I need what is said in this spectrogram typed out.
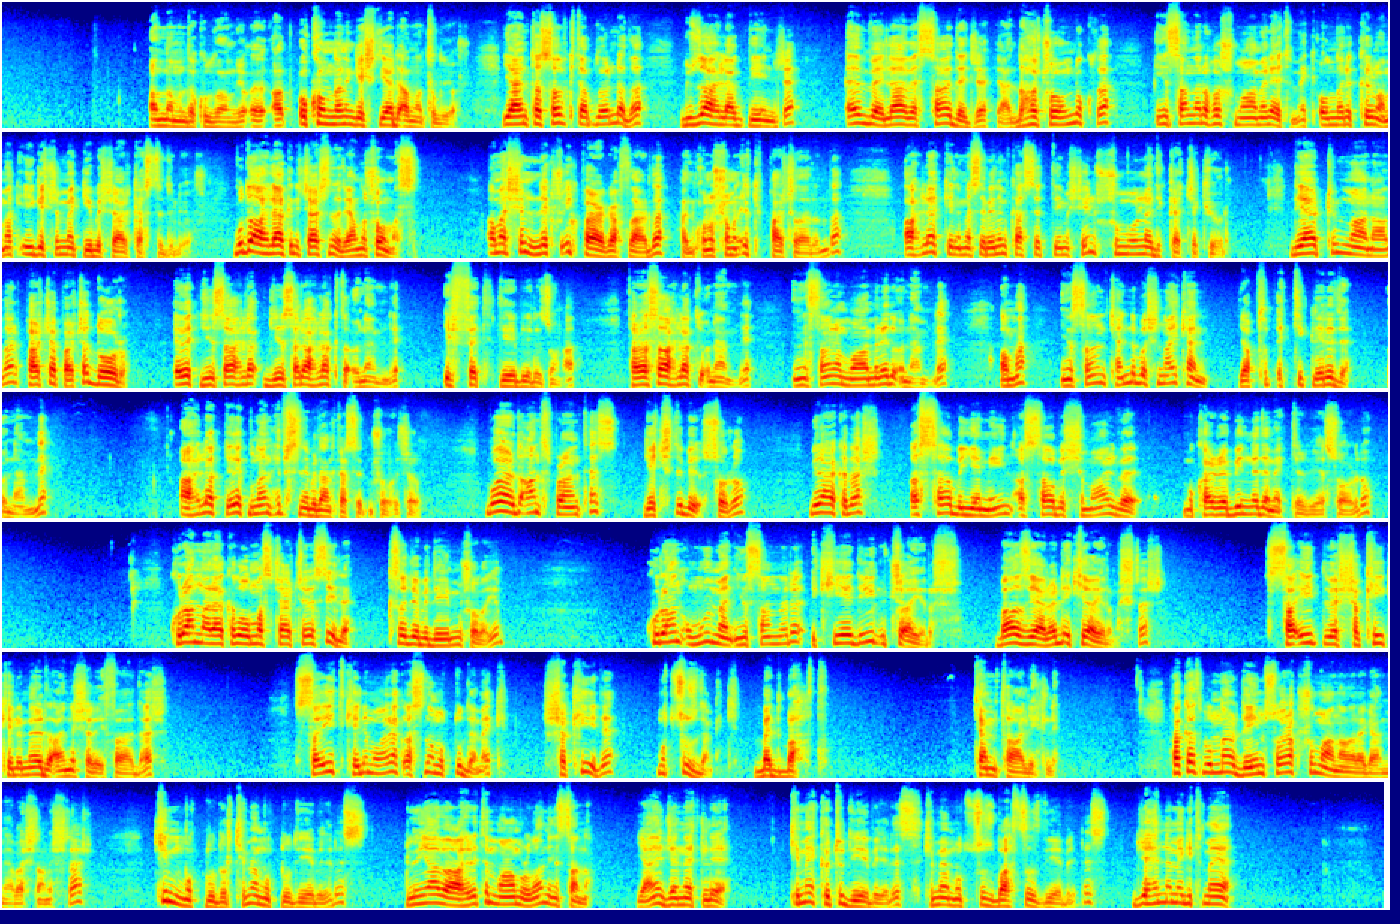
anlamında kullanılıyor. E, o konuların geçtiği yerde anlatılıyor. Yani tasavvuf kitaplarında da güzel ahlak deyince evvela ve sadece yani daha çoğunlukla insanlara hoş muamele etmek, onları kırmamak, iyi geçinmek gibi şeyler kastediliyor. Bu da ahlakın içerisindedir, yanlış olmasın. Ama şimdi şu ilk paragraflarda, hani konuşmamın ilk parçalarında ahlak kelimesi benim kastettiğim şeyin şumuluna dikkat çekiyorum. Diğer tüm manalar parça parça doğru. Evet cinsel ahlak, cinsel ahlak da önemli. İffet diyebiliriz ona. Parasal ahlak da önemli. İnsana muamele de önemli. Ama insanın kendi başınayken yapıp ettikleri de önemli. Ahlak diyerek bunların hepsini birden kastetmiş olacağım. Bu arada antiparantez geçti bir soru. Bir arkadaş ashab-ı yemin, ashab-ı şimal ve mukarrebin ne demektir diye sordu. Kur'an'la alakalı olması çerçevesiyle kısaca bir değinmiş olayım. Kur'an umumen insanları ikiye değil üçe ayırır. Bazı yerlerde ikiye ayırmıştır. Said ve Şaki kelimeleri de aynı şeyi ifade eder. Said kelime olarak aslında mutlu demek. Şaki de mutsuz demek. Bedbaht. Kem talihli. Fakat bunlar deyimsel olarak şu manalara gelmeye başlamışlar. Kim mutludur, kime mutlu diyebiliriz? Dünya ve ahireti mamur olan insana. Yani cennetliye. Kime kötü diyebiliriz, kime mutsuz, bahtsız diyebiliriz. Cehenneme gitmeye,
